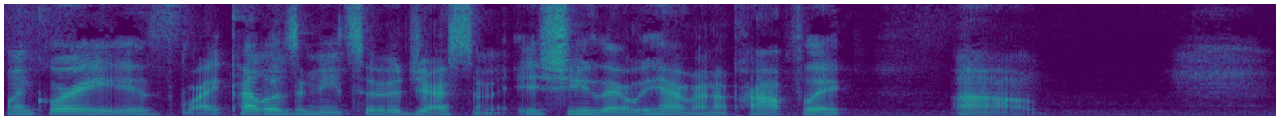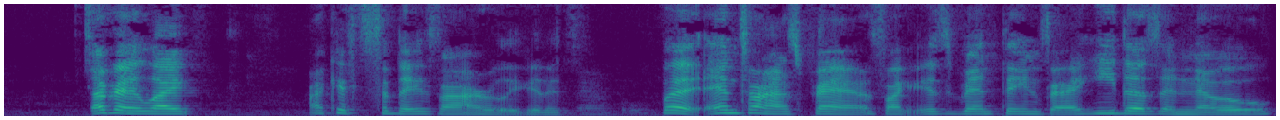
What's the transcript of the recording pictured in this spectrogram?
when Corey is like telling me to address an issue that we have in a conflict, um, okay, like I guess today's not a really good example, but in times past, like it's been things that he doesn't know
